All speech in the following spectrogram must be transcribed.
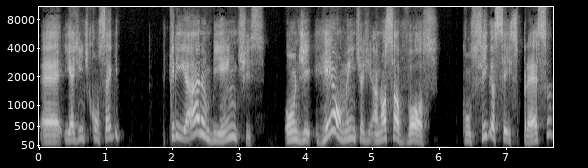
é, e a gente consegue criar ambientes onde realmente a, a nossa voz consiga ser expressa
